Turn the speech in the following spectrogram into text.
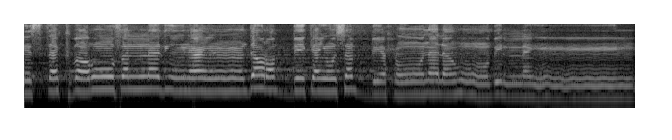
استكبروا فالذين عند ربك يسبحون له بالليل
